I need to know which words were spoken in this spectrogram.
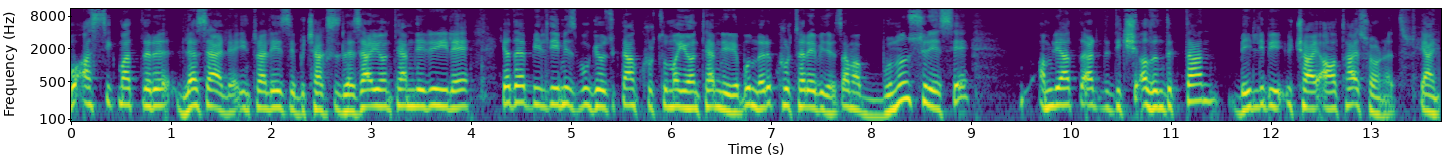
bu astigmatları lazerle, intralezi bıçaksız lazer yöntemleriyle ya da bildiğimiz bu gözlükten kurtulma yöntemleriyle bunları kurtarabiliriz. Ama bunun süresi ameliyatlarda dikiş alındıktan belli bir 3 ay 6 ay sonradır. Yani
